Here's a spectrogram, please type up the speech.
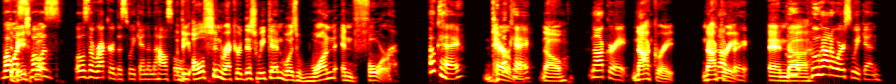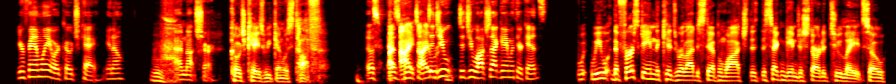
what was baseball- what was what was the record this weekend in the household? the Olsen record this weekend was 1 and 4. okay, Terrible. Okay. No, not great. not great. Not, Not great. great. And Who, uh who had a worse weekend? Your family or Coach K? You know, oof, I'm not sure. Coach K's weekend was tough. It was it was I- tough. I did you did you watch that game with your kids? we, we the first game the kids were allowed to stay up and watch. The, the second game just started too late, so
